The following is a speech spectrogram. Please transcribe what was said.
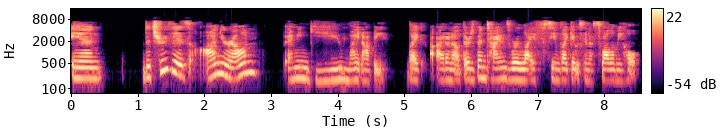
And the truth is, on your own, I mean, you might not be. Like, I don't know. There's been times where life seemed like it was going to swallow me whole.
